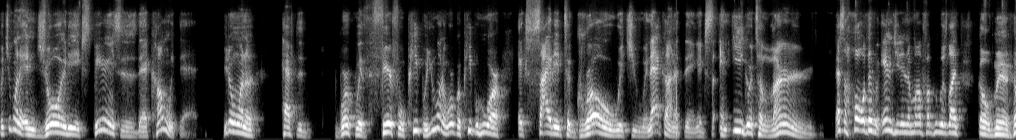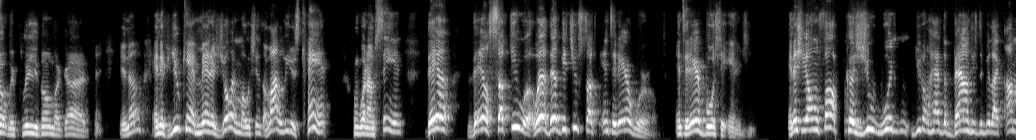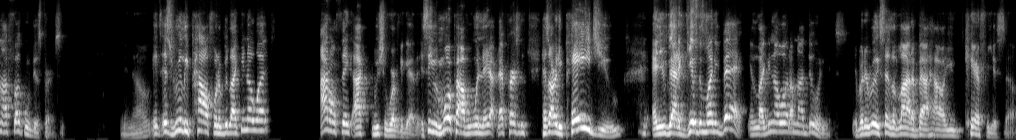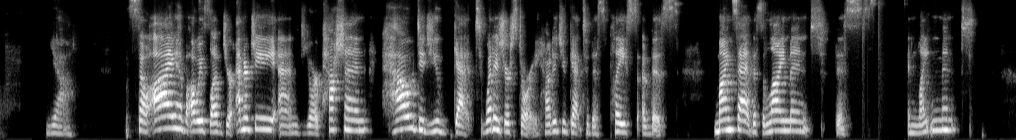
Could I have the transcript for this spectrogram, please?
but you want to enjoy the experiences that come with that. You don't want to have to work with fearful people. You want to work with people who are excited to grow with you and that kind of thing, and eager to learn. That's a whole different energy than the motherfucker who was like, "Go, man, help me, please. Oh my God." You know? And if you can't manage your emotions, a lot of leaders can't, from what I'm seeing, they'll they'll suck you up. Well, they'll get you sucked into their world, into their bullshit energy. And it's your own fault because you wouldn't, you don't have the boundaries to be like, I'm not fucking with this person. You know, it's, it's really powerful to be like, you know what? I don't think I we should work together. It's even more powerful when they, that person has already paid you and you got to give the money back. And like, you know what? I'm not doing this. But it really says a lot about how you care for yourself. Yeah. So I have always loved your energy and your passion. How did you get? What is your story? How did you get to this place of this mindset, this alignment, this enlightenment?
